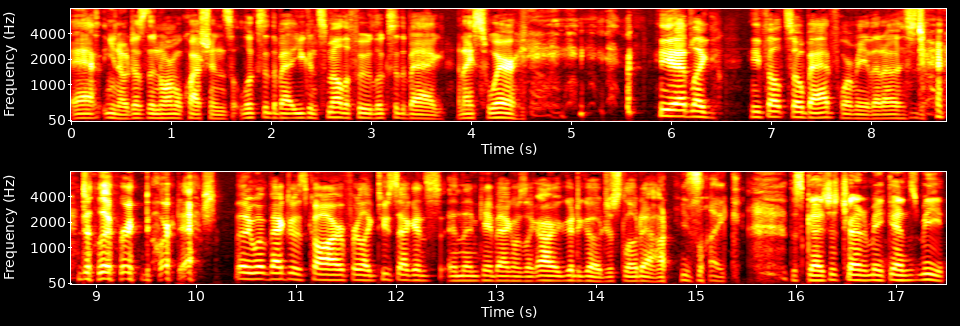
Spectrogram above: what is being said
asks, you know, does the normal questions, looks at the bag. You can smell the food, looks at the bag, and I swear he had like he felt so bad for me that I was delivering DoorDash that he went back to his car for like two seconds and then came back and was like, "All right, good to go. Just slow down." He's like, this guy's just trying to make ends meet.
